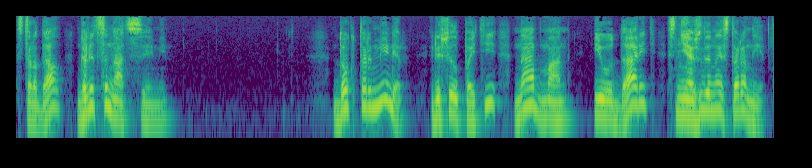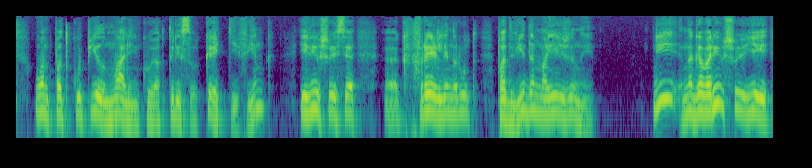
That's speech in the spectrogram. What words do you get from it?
страдал галлюцинациями. Доктор Миллер решил пойти на обман и ударить с неожиданной стороны. Он подкупил маленькую актрису Кэти Финк, явившуюся э, к Фрейлин Рут под видом моей жены, и наговорившую ей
